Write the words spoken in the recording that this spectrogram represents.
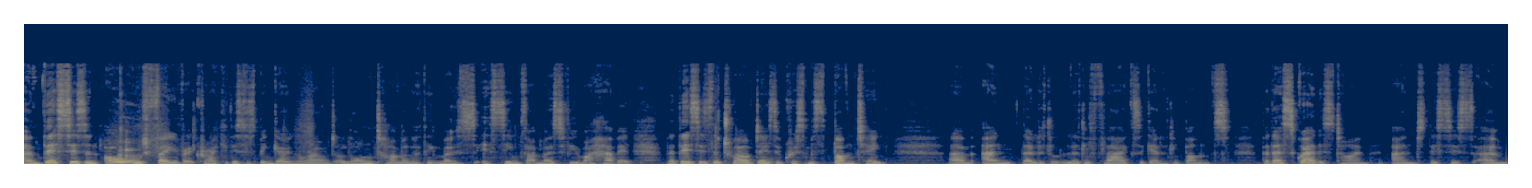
And this is an old favourite. Crikey, this has been going around a long time, and I think most it seems like most of you might have it. But this is the 12 Days of Christmas bunting. Um, and they're little little flags again, little bunts, but they're square this time. And this is um,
